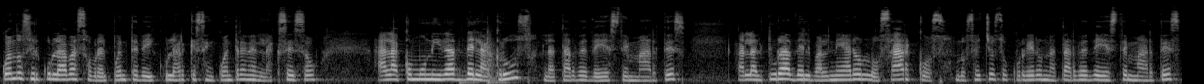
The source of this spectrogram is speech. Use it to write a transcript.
cuando circulaba sobre el puente vehicular que se encuentra en el acceso a la comunidad de La Cruz la tarde de este martes, a la altura del balneario Los Arcos. Los hechos ocurrieron la tarde de este martes,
